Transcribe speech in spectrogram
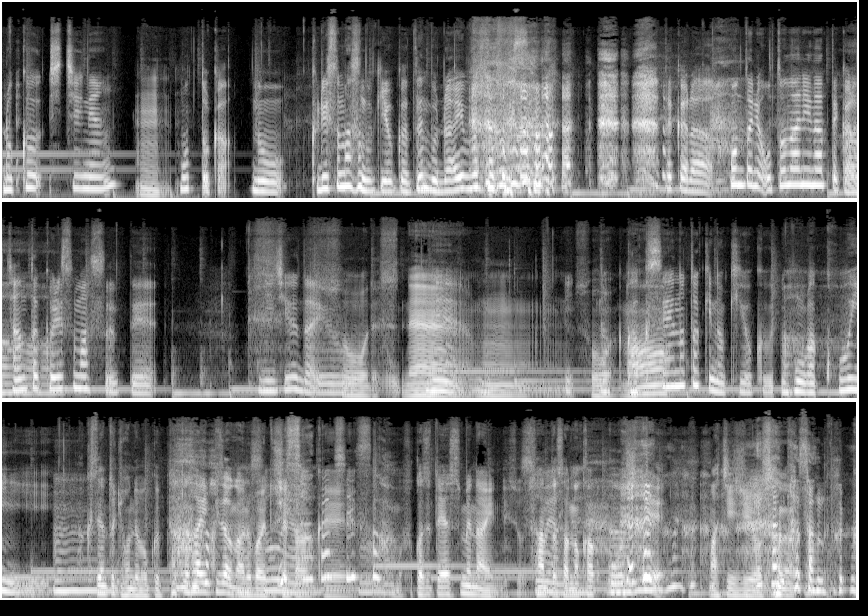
六七年うん、もっとかのクリスマスの記憶は全部ライブなんですよ。だから本当に大人になってからちゃんとクリスマスって20代をそうですねねうんそうなんか学生の時の記憶の方が濃い。学生の時ほんで僕宅配ピザのアルバイトしてたんで そこは絶対休めないんですよ、サンタさんの格好をして 街中をサンタさんの格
